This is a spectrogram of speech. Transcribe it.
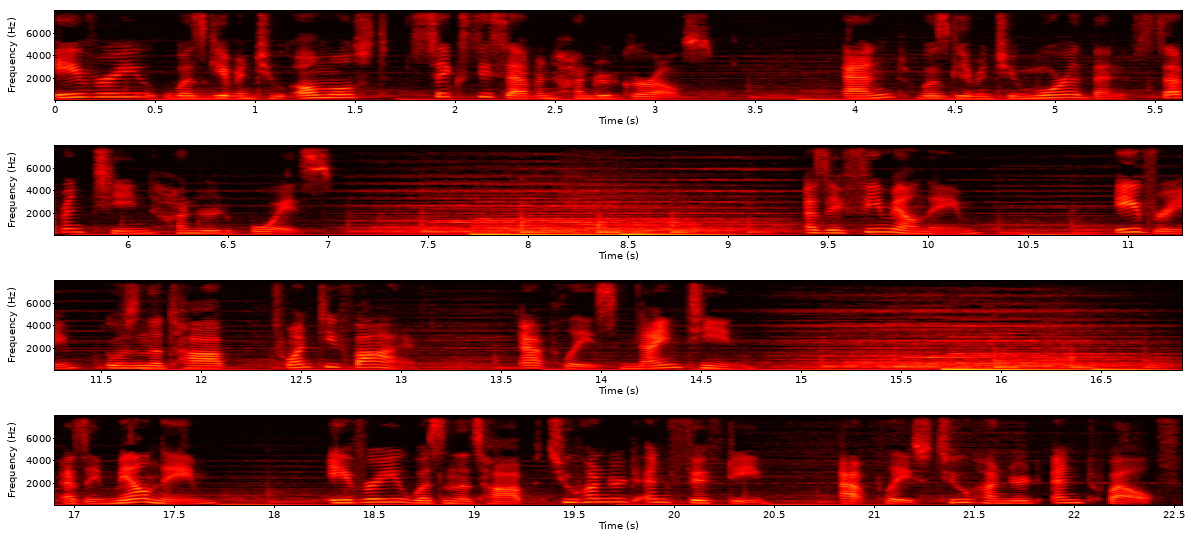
Avery was given to almost 6,700 girls and was given to more than 1,700 boys. As a female name, Avery was in the top 25 at place 19. As a male name, Avery was in the top 250 at place 212.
